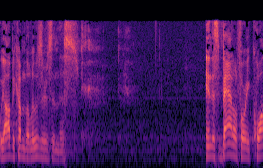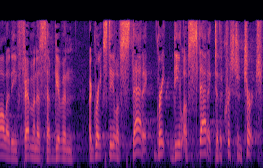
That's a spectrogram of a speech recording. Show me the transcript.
we all become the losers in this. In this battle for equality, feminists have given a great deal of static, great deal of static to the Christian church.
